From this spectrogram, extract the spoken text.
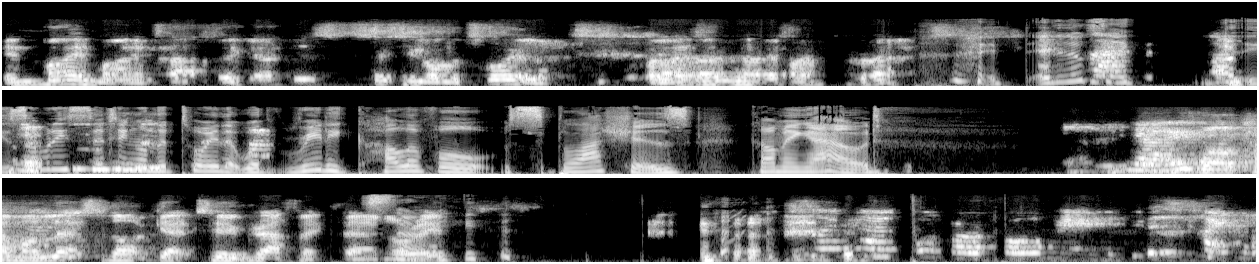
In my mind, that figure is sitting on the toilet, but I don't know if I'm correct. It, it looks like somebody's sitting on the toilet with really colorful splashes coming out. Yeah, Well, come on, let's not get too graphic there, Nori. It's like an overflow It's kind of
